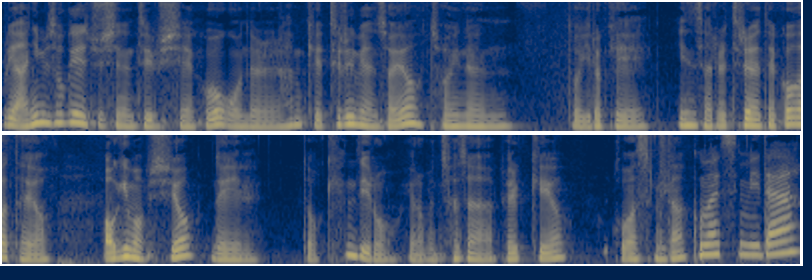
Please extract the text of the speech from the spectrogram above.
우리 아님 소개해 주시는 딥시의 곡 오늘 함께 들으면서요. 저희는 또 이렇게 인사를 드려야 될 것 같아요. 어김없이요. 내일 또 캔디로 여러분 찾아뵐게요. 고맙습니다. 고맙습니다.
